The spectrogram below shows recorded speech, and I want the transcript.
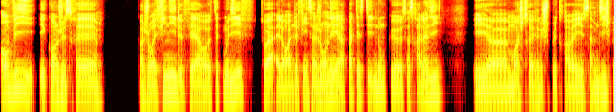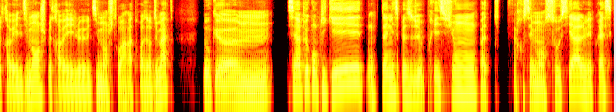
envie et quand je serai quand j'aurai fini de faire euh, cette modif tu vois elle aura déjà fini sa journée elle a pas testé donc euh, ça sera lundi et euh, moi, je, peux travailler samedi, je peux travailler le dimanche, je peux travailler le dimanche soir à 3 heures du mat. Donc, euh, c'est un peu compliqué. Donc, tu as une espèce de pression, pas forcément sociale, mais presque,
